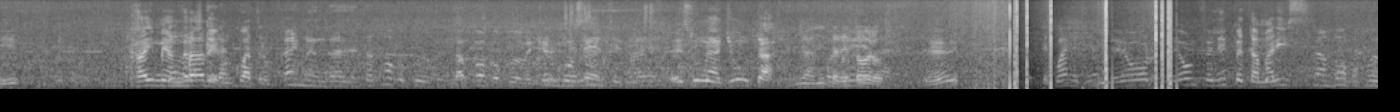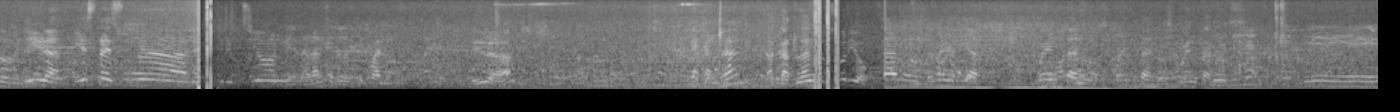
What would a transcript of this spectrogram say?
Y Jaime Andrade. Jaime Andrade tampoco pudo venir. Tampoco pudo venir. Qué hermosa. Es una yunta. Una lista de toros. ¿eh? ¿Tecuanes, eh? León, León Felipe Tamariz. Tampoco pudo venir. Mira, y esta es una descripción. De la danza de los tecuanes. Mira, ¿De Catlán? Acatlán de Osorio. Cuéntanos, cuéntanos, cuéntanos. Pues mira, eh,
